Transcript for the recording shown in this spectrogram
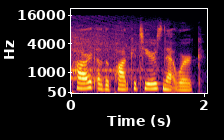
Part of the Podketeers Network.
